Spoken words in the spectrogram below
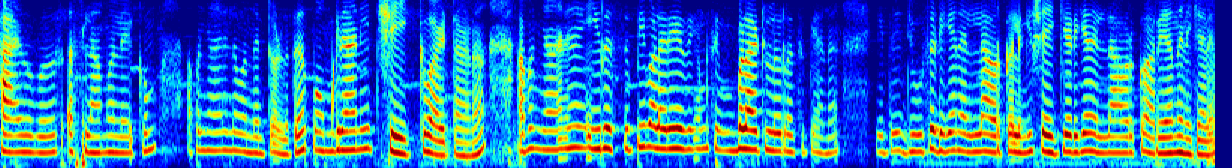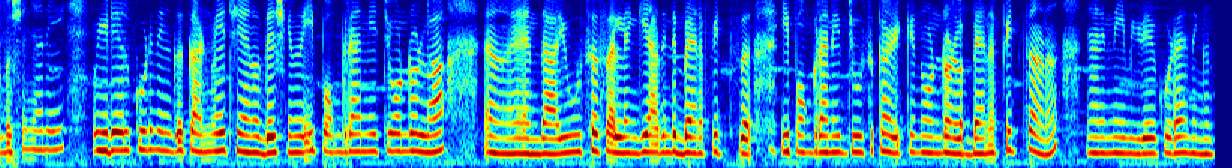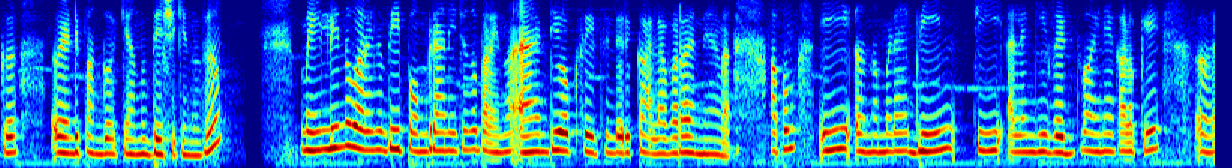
Hi verse അസ്സാം വലൈക്കും അപ്പം ഞാനിന്ന് വന്നിട്ടുള്ളത് പൊംഗ്രാനൈറ്റ് ഷെയ്ക്കുമായിട്ടാണ് അപ്പം ഞാൻ ഈ റെസിപ്പി വളരെയധികം സിമ്പിളായിട്ടുള്ള റെസിപ്പിയാണ് ഇത് ജ്യൂസ് അടിക്കാൻ എല്ലാവർക്കും അല്ലെങ്കിൽ ഷെയ്ക്ക് അടിക്കാൻ എല്ലാവർക്കും അറിയാമെന്ന് എനിക്കറിയാം. പക്ഷേ ഞാൻ ഈ വീഡിയോയിൽ കൂടി നിങ്ങൾക്ക് കൺവേ ചെയ്യാൻ ഉദ്ദേശിക്കുന്നത് ഈ പൊംഗ്രാനൈറ്റ് കൊണ്ടുള്ള എന്താ യൂസസ് അല്ലെങ്കിൽ അതിന്റെ ബെനഫിറ്റ്സ് ഈ പൊംഗ്രാനൈറ്റ് ജ്യൂസ് കഴിക്കുന്നതുകൊണ്ടുള്ള ബെനഫിറ്റ്സ് ആണ് ഞാൻ ഈ വീഡിയോയിൽ കൂടെ നിങ്ങൾക്ക് വേണ്ടി പങ്കുവയ്ക്കാൻ ഉദ്ദേശിക്കുന്നത്. മെയിൻലി എന്ന് പറയുന്നത് ഈ പൊംഗ്രാനൈറ്റ് എന്ന് പറയുന്നത് ആന്റി ഓക്സൈഡ്സിന്റെ ഒരു കലവറ തന്നെയാണ്. അപ്പം ഈ നമ്മുടെ ഗ്രീൻ ടീ അല്ലെങ്കിൽ റെഡ് വൈനേക്കാളൊക്കെ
